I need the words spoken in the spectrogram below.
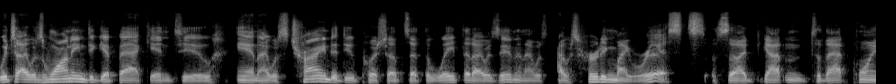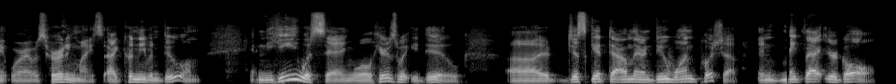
which I was wanting to get back into. And I was trying to do push-ups at the weight that I was in, and I was I was hurting my wrists. So I'd gotten to that point where I was hurting my I couldn't even do them. And he was saying, Well, here's what you do. Uh, just get down there and do one push-up and make that your goal.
